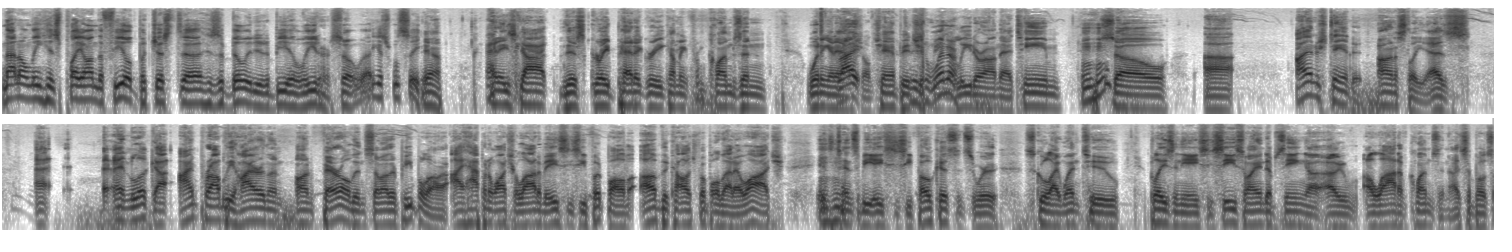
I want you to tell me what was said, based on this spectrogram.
not only his play on the field, but just uh, his ability to be a leader. So I guess we'll see. Yeah. And he's got this great pedigree coming from Clemson, winning a Right. national championship, He's a winner. leader on that team. So uh, I understand it, honestly, as and look, I, I'm probably higher than on Ferrell than some other people are. I happen to watch a lot of ACC football. Of, of the college football that I watch, it mm-hmm. tends to be ACC focused. It's where school I went to plays in the ACC, so I end up seeing a, a, a lot of Clemson. I suppose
